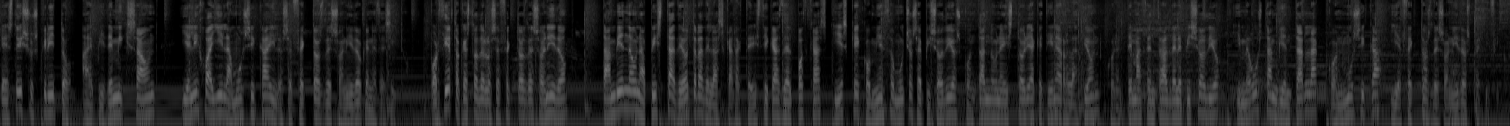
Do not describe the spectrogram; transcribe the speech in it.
estoy suscrito a Epidemic Sound y elijo allí la música y los efectos de sonido que necesito. Por cierto que esto de los efectos de sonido también da una pista de otra de las características del podcast y es que comienzo muchos episodios contando una historia que tiene relación con el tema central del episodio y me gusta ambientarla con música y efectos de sonido específicos.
